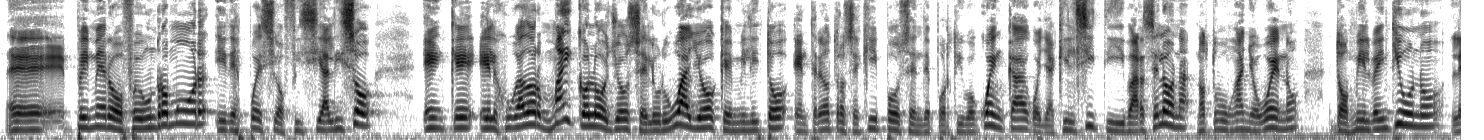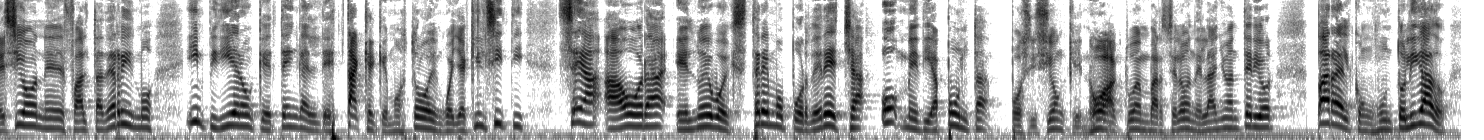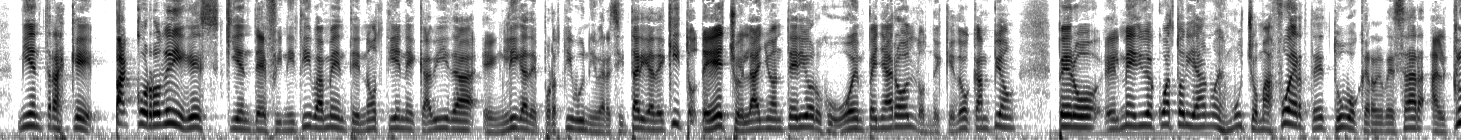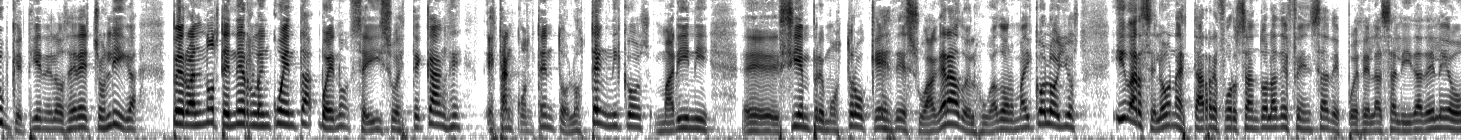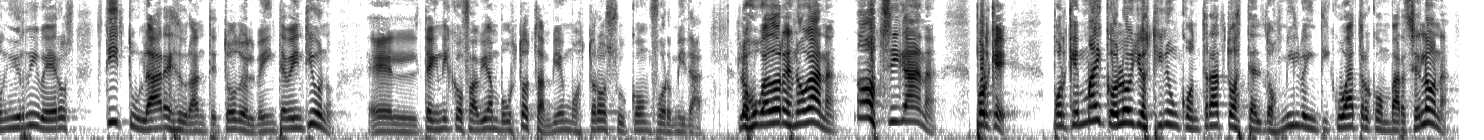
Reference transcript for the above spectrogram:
Eh, primero fue un rumor y después se oficializó en que el jugador Michael Hoyos, el uruguayo que militó entre otros equipos en Deportivo Cuenca, Guayaquil City y Barcelona, no tuvo un año bueno, 2021, lesiones, falta de ritmo, impidieron que tenga el destaque que mostró en Guayaquil City, sea ahora el nuevo extremo por derecha o media punta, posición que no actuó en Barcelona el año anterior, para el conjunto ligado mientras que Paco Rodríguez, quien definitivamente no tiene cabida en Liga Deportiva Universitaria de Quito, de hecho el año anterior jugó en Peñarol, donde quedó campeón, pero el medio ecuatoriano es mucho más fuerte, tuvo que regresar al club que tiene los derechos Liga, pero al no tenerlo en cuenta, bueno, se hizo este canje, están contentos los técnicos, Marini eh, siempre mostró que es de su agrado el jugador Michael Hoyos, y Barcelona está reforzando la defensa después de la salida de León y Riveros, titulares durante todo el 2021. El técnico Fabián Bustos también mostró su conformidad. ¿Los jugadores no ganan? No, sí ganan. ¿Por qué? Porque Michael Hoyos tiene un contrato hasta el 2024 con Barcelona,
